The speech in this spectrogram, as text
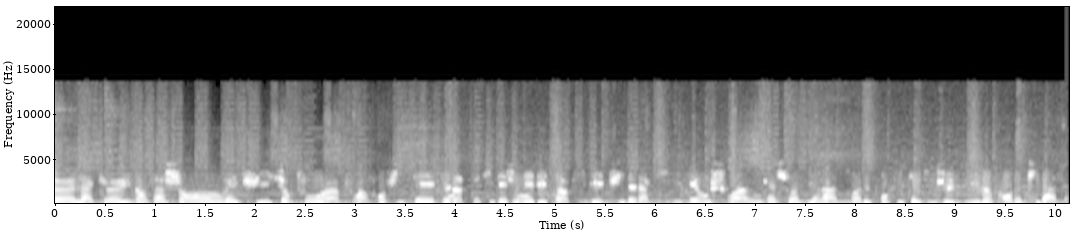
euh, l'accueil dans sa chambre et puis surtout euh, pouvoir profiter de notre petit déjeuner détox et puis de l'activité au choix. Donc elle choisira soit de profiter du jeudi le cours de pilates,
